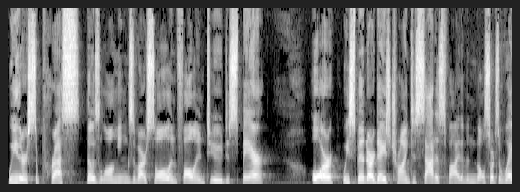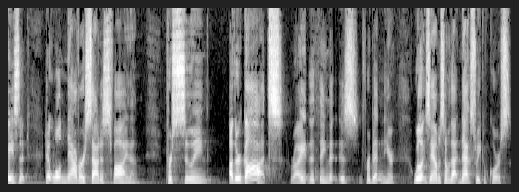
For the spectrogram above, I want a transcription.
We either suppress those longings of our soul and fall into despair or we spend our days trying to satisfy them in all sorts of ways that, that will never satisfy them. Pursuing other gods, right? The thing that is forbidden here. We'll examine some of that next week, of course,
